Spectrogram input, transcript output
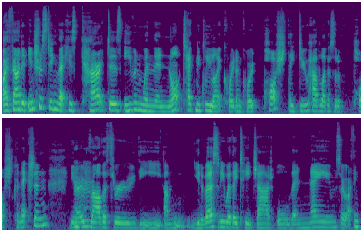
I found it interesting that his characters, even when they're not technically like quote unquote posh, they do have like a sort of posh connection, you know, Mhm. rather through the um, university where they teach at or their name. So I think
